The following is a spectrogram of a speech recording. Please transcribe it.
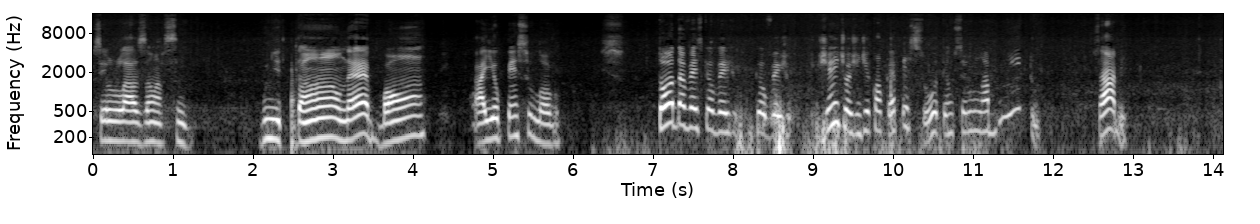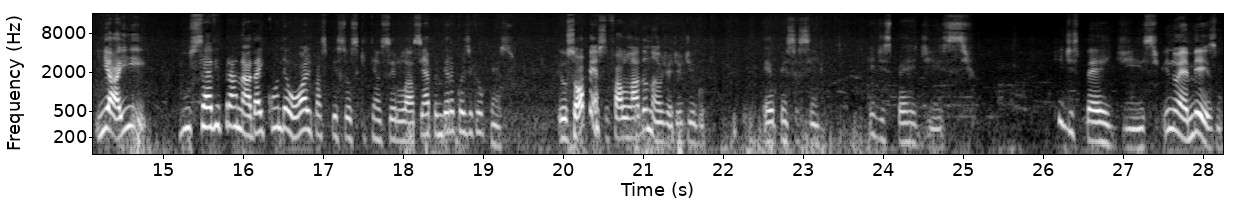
celularzão assim, bonitão, né? Bom. Aí eu penso logo, toda vez que eu vejo, que eu vejo, gente, hoje em dia qualquer pessoa tem um celular bonito, sabe? E aí não serve para nada. Aí quando eu olho para as pessoas que têm o celular assim, é a primeira coisa que eu penso. Eu só penso, não falo nada não, gente. Eu digo, eu penso assim, que desperdício. Que desperdício. E não é mesmo?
